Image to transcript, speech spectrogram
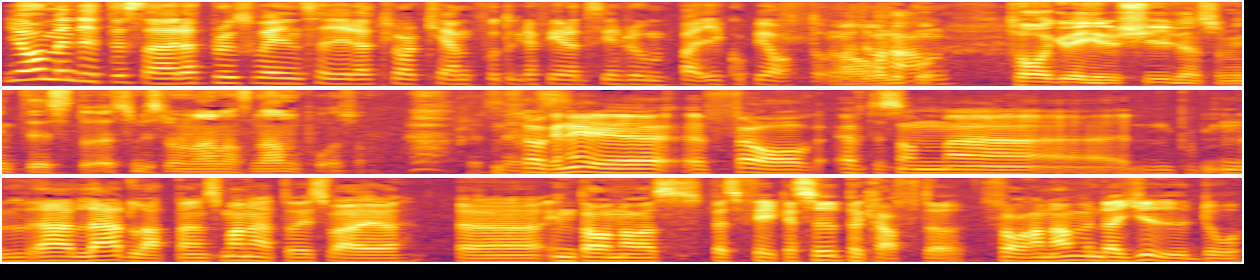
Ja, men lite så här att Bruce Wayne säger att Clark Kent fotograferade sin rumpa i kopiatorn Ja, att det var han. på. Ta grejer ur kylen som, inte stå, som det står någon annans namn på. Så. Frågan är ju, eh, får, eftersom uh, Läderlappen som han heter i Sverige eh, inte har några specifika superkrafter, får han använda judo?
